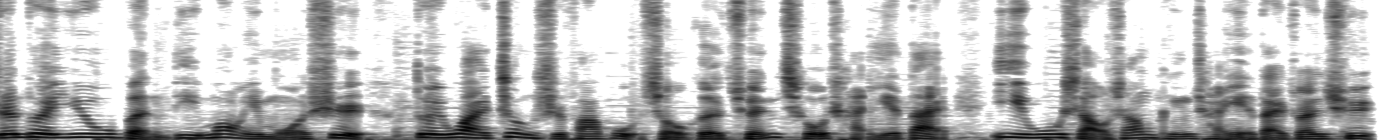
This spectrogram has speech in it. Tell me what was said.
针对义乌本地贸易模式，对外正式发布首个全球产业带——义乌小商品产业带专区。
